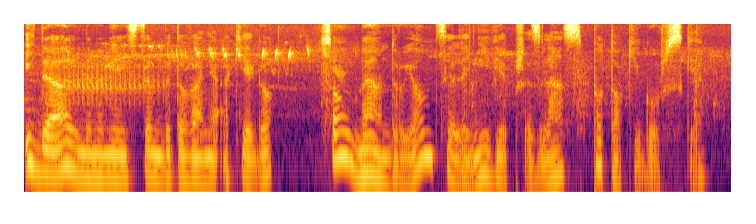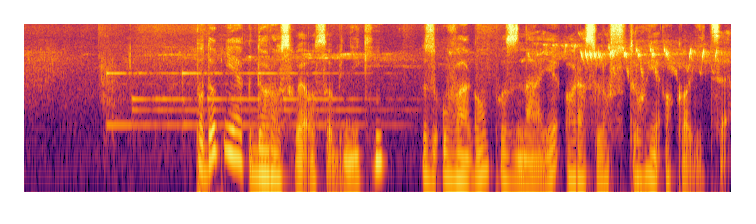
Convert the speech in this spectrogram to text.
Idealnym miejscem bytowania Akiego są meandrujące leniwie przez las potoki górskie. Podobnie jak dorosłe osobniki, z uwagą poznaje oraz lustruje okolice.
